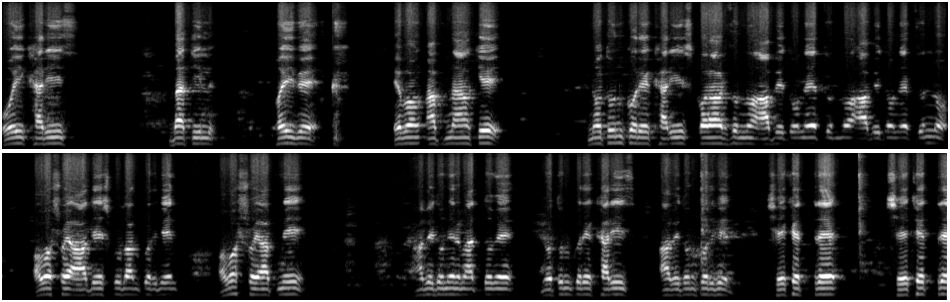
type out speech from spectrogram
ওই খারিজ বাতিল হইবে এবং আপনাকে নতুন করে খারিজ করার জন্য, আবেদনের জন্য আবেদনের জন্য অবশ্যই আদেশ প্রদান করবেন। অবশ্যই আপনি আবেদনের মাধ্যমে নতুন করে খারিজ আবেদন করবেন। সেক্ষেত্রে সেক্ষেত্রে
